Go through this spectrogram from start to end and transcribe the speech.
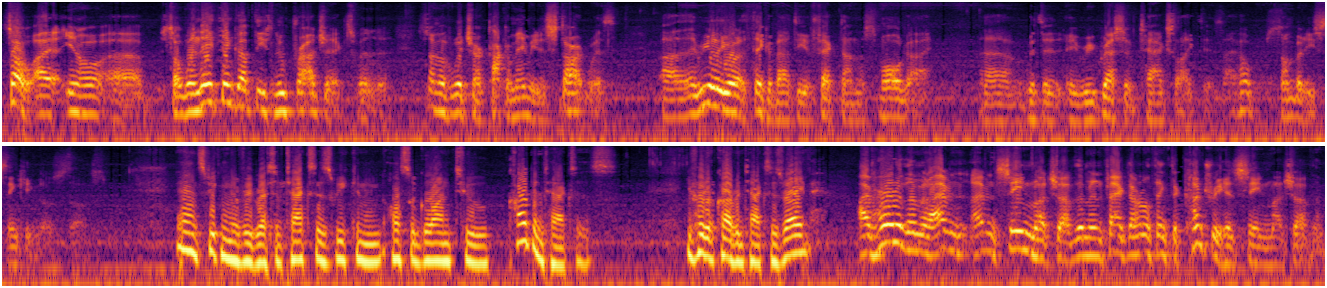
So, uh, you know, uh, so when they think up these new projects, uh, some of which are cockamamie to start with, uh, they really ought to think about the effect on the small guy uh, with a, a regressive tax like this. I hope somebody's thinking those thoughts. And speaking of regressive taxes, we can also go on to carbon taxes. You've heard of carbon taxes, right? I've heard of them, and I haven't, I haven't seen much of them. In fact, I don't think the country has seen much of them.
